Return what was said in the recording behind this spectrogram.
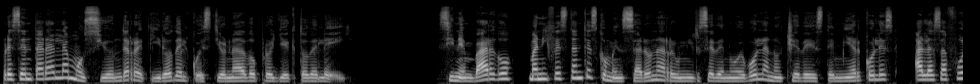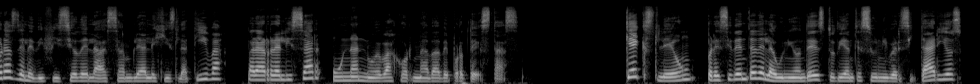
presentará la moción de retiro del cuestionado proyecto de ley. Sin embargo, manifestantes comenzaron a reunirse de nuevo la noche de este miércoles a las afueras del edificio de la Asamblea Legislativa para realizar una nueva jornada de protestas. Kex León, presidente de la Unión de Estudiantes Universitarios,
